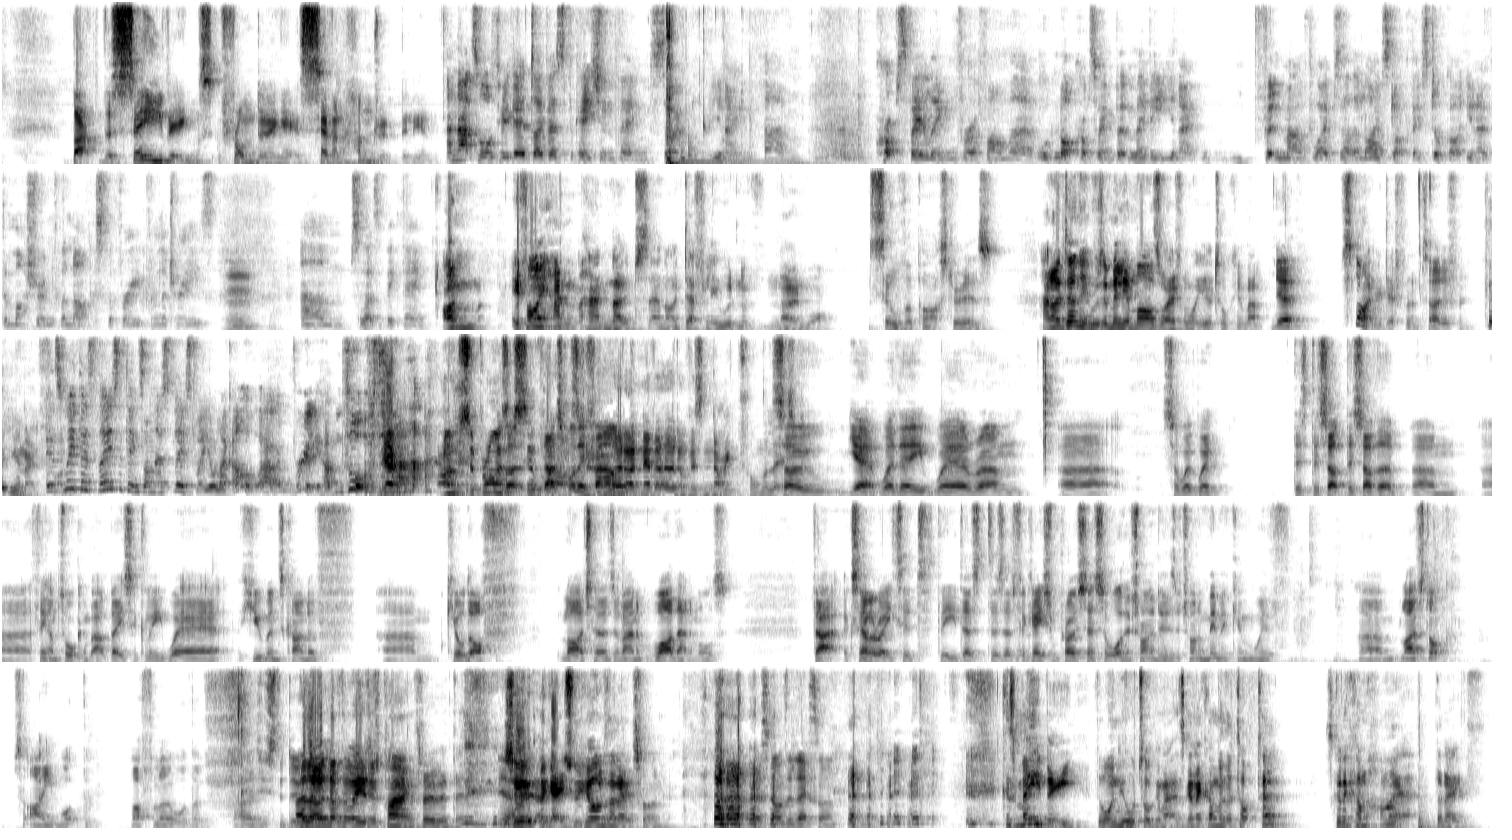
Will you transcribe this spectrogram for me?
But the savings from doing it is 700 billion. And that's all through their diversification thing. So, you know, um, crops failing for a farmer, or not crops failing, but maybe, you know, foot and mouth wipes out their livestock. They've still got, you know, the mushrooms, the nuts, the fruit from the trees. Um, so that's a big thing. I'm if I hadn't had notes, then I definitely wouldn't have known what silvopasture is. And I don't think it was a million miles away from what you were talking about. yeah Slightly different, so different. but you know. It's fine. weird, there's loads of things on this list where you're like, oh, wow, I really hadn't thought of that. Yeah. I'm surprised But silver that's what they pasture, found. A word I'd never heard of is ninth on the list. So yeah, where they where um uh so where, where this this o- this other um uh thing I'm talking about basically where humans kind of um killed off large herds of anim- wild animals that accelerated the des- desertification process. So what they're trying to do is they're trying to mimic him with um, livestock, so i.e. what the buffalo or the herds used to do. I, lo- I love the way you're just playing through with this. Yeah. Should, okay, should we go on to the next one? Let's go on to the next one. Because maybe the one you're talking about is going to come in the top ten. It's going to come higher than eighth.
